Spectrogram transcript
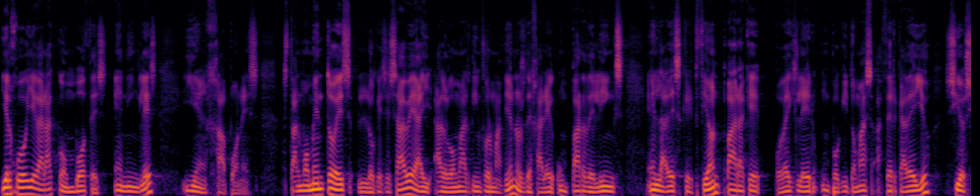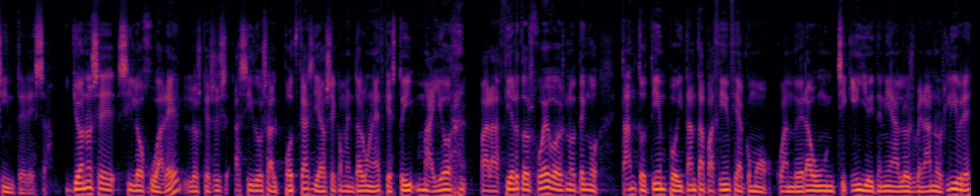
Y el juego llegará con voces en inglés y en japonés. Hasta el momento es lo que se sabe, hay algo más de información, os dejaré un par de links en la descripción para que podáis leer un poquito más acerca de ello si os interesa. Yo no sé si lo jugaré, los que sois asiduos al podcast ya os he comentado alguna vez que estoy mayor para ciertos juegos, no tengo tanto tiempo y tanta paciencia como cuando era un chiquillo y tenía los veranos libres,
